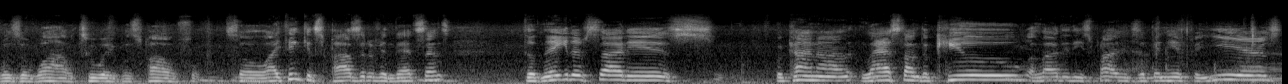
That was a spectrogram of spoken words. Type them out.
was a wow to it, was powerful. So I think it's positive in that sense. The negative side is, we're kinda last on the queue, a lot of these projects have been here for years.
